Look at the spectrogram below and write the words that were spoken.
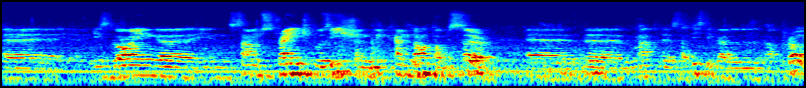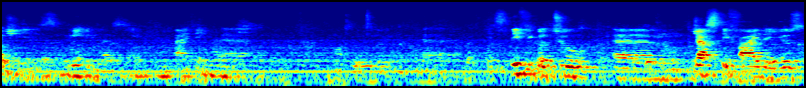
uh, is going uh, in some strange position, we cannot observe. Uh, the, the statistical approach is meaningless. I think it's difficult to um, justify the use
